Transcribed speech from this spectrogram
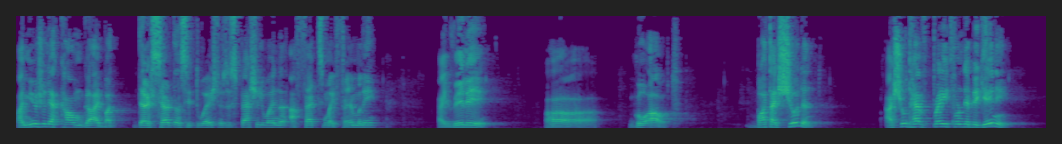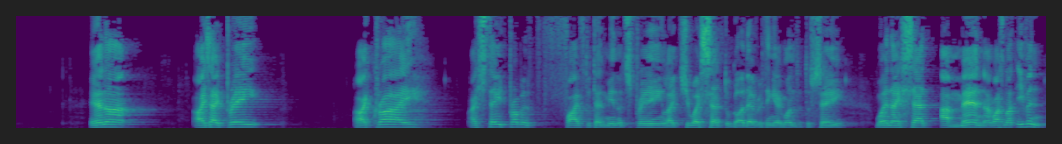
I'm usually a calm guy, but there are certain situations, especially when it affects my family, I really uh, go out. But I shouldn't. I should have prayed from the beginning. And uh, as I pray, I cry. I stayed probably five to ten minutes praying, like you. I said to God everything I wanted to say. When I said Amen, I was not even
